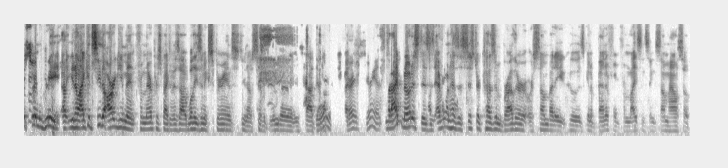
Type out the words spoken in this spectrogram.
a certain degree, uh, you know, I could see the argument from their perspective is, uh, well, he's an experienced, you know, civic leader and he's got the. Very experienced. What I've noticed is, is everyone has a sister, cousin, brother, or somebody who is going to benefit from licensing somehow. So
